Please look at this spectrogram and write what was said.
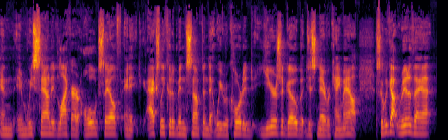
and and we sounded like our old self and it actually could have been something that we recorded years ago but just never came out. So we got rid of that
